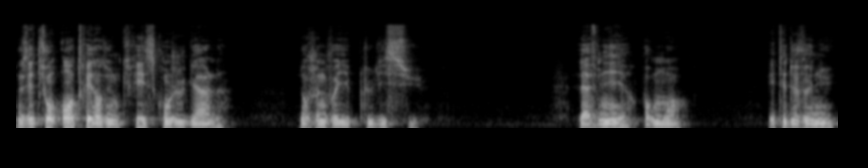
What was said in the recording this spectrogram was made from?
nous étions entrés dans une crise conjugale dont je ne voyais plus l'issue. L'avenir, pour moi, était devenu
